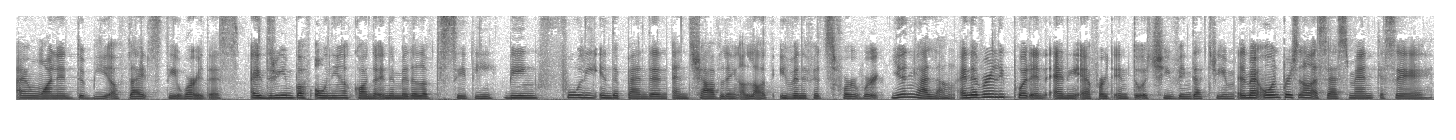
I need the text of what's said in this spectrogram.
I wanted to be a flight stewardess. I dreamed of owning a condo in the middle of the city, being fully independent and traveling a lot, even if it's for work. Yun nga lang, I never really put in any effort into achieving that dream. In my own personal assessment, kasi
